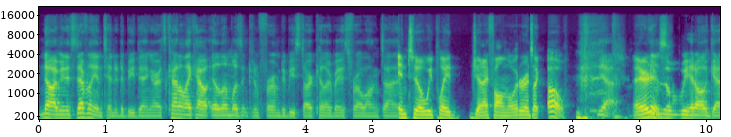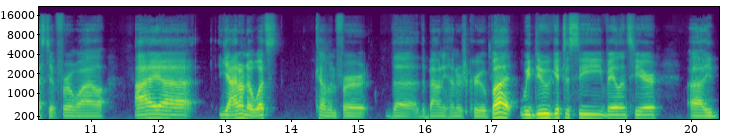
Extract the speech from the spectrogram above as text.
no, I mean it's definitely intended to be Dengar. It's kind of like how Ilum wasn't confirmed to be Star Killer base for a long time. Until we played Jedi Fallen Order, it's like, oh, yeah, there it even is. we had all guessed it for a while. I uh, yeah, I don't know what's coming for the the bounty hunters crew, but we do get to see Valance here. Uh, he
